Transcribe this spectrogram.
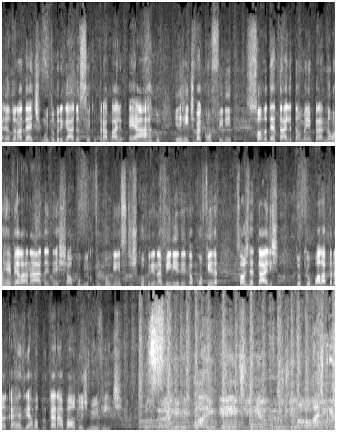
Valeu, Dona Dete, muito obrigado. Eu sei que o trabalho é árduo e a gente vai conferir só no detalhe também para não revelar nada e deixar o público friburguense descobrir na avenida. Então confira só os detalhes do que o Bola Branca reserva para o Carnaval 2020. O sangue que corre quente dentro de nós.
